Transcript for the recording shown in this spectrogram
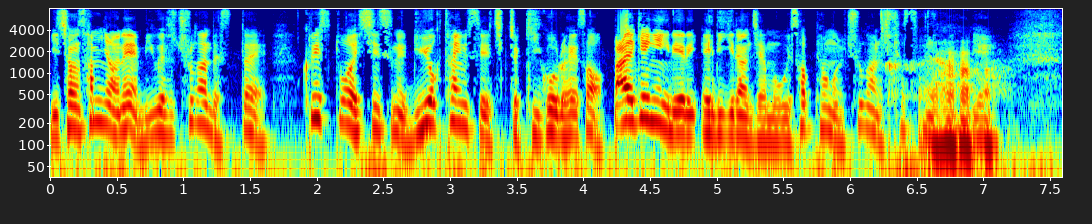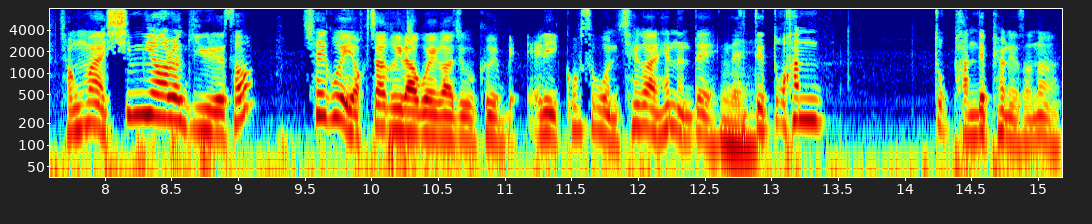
2003년에 미국에서 출간됐을 때 크리스토퍼 히친스는 뉴욕 타임스에 직접 기고를 해서 빨갱이 에릭- 에릭이라는 제목의 서평을 출간을 시켰어요. 예. 정말 심혈을 기울여서 최고의 역작이라고 해가지고 그 에릭 홉스봄이 출간했는데 네. 그때 또 한 쪽 반대편에서는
